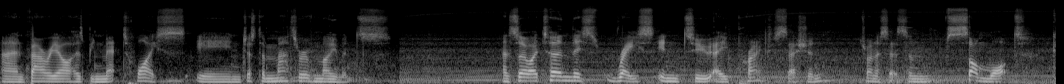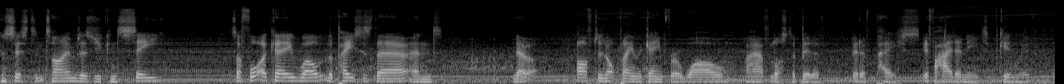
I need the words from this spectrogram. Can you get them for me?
And Barrier has been met twice in just a matter of moments. And so I turned this race into a practice session, trying to set some somewhat consistent times as you can see. So I thought, okay, well the pace is there and you know, after not playing the game for a while, I have lost a bit of bit of pace, if I had any to begin with.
